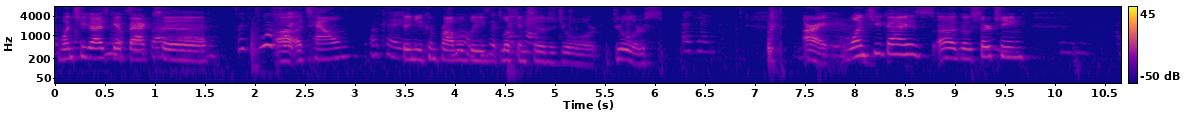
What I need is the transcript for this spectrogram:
The once you guys No, get back to. It's like four uh, a town, Okay. then you can probably it- look Okay. into the jeweler, jewelers. Okay. All right. Once you guys uh, go searching, Wait, I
